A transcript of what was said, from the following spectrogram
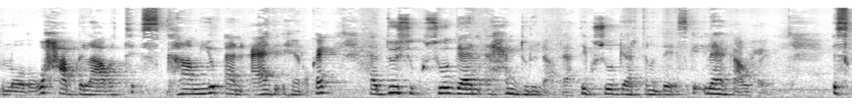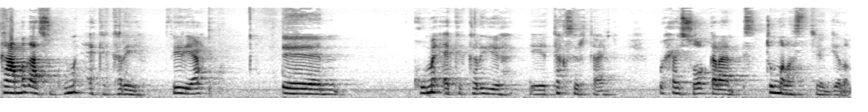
bilowdo waxaa bilaabatay iskaamyo aan caadi ahayn okay? Hadduuse ku soo gaarin alxamdulilah hadday ku soo gaartana dee iska ilaaha kaa waxay. Iskaamadaasi kuma eka kaliya fiiriya? Kuma eka kaliya taxi retime waxay soo galaan stimulus jeegyada.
